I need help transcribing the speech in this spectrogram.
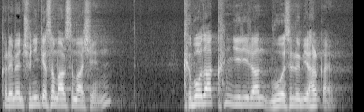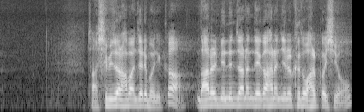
그러면 주님께서 말씀하신 그보다 큰 일이란 무엇을 의미할까요? 자, 12절 하반절에 보니까 나를 믿는 자는 내가 하는 일을 그도 할 것이요.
